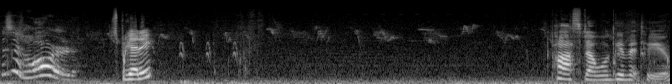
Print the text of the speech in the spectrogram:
This is hard. spaghetti. Pasta. We'll give it to you.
